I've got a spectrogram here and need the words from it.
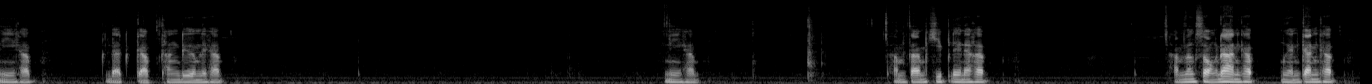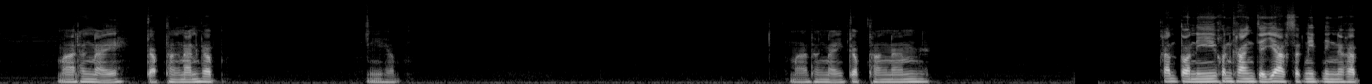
นี่ครับ ดัดกลับทางเดิมเลยครับ นี่ครับ ทำตามคลิปเลยนะครับทำทั้งสองด้านครับ เหมือนกันครับ มาทางไหนกลับทางนั้นครับ นี่ครับ มาทางไหนกลับทางนั้น ขั้นตอนนี้ค่อนข้างจะยากสักนิดนึงนะครับ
